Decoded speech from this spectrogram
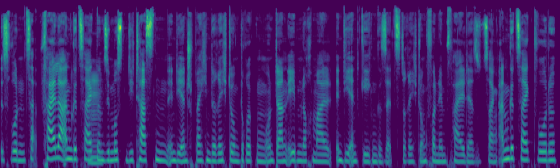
es wurden Pfeile angezeigt Mhm. und sie mussten die Tasten in die entsprechende Richtung drücken und dann eben nochmal in die entgegengesetzte Richtung von dem Pfeil, der sozusagen angezeigt wurde.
